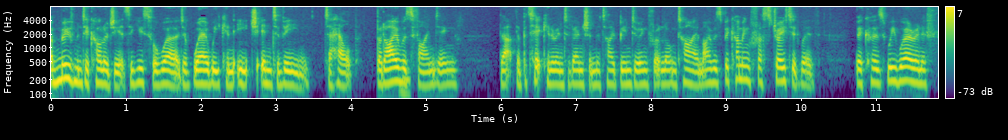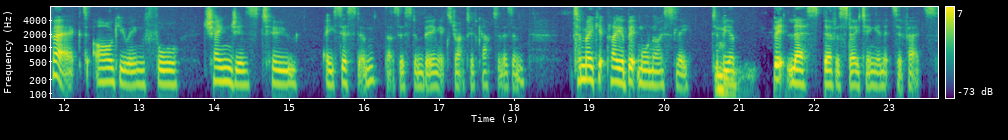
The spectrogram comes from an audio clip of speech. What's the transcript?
a movement ecology. It's a useful word of where we can each intervene to help. But I was mm. finding that the particular intervention that I'd been doing for a long time, I was becoming frustrated with because we were in effect arguing for changes to a system, that system being extractive capitalism, to make it play a bit more nicely, to mm. be a hmm. bit less devastating in its effects.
